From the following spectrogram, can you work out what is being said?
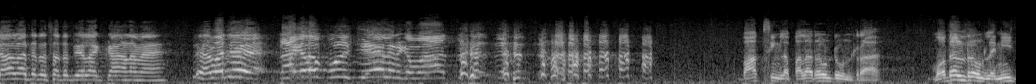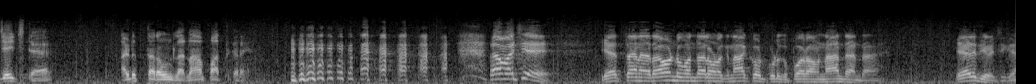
ஜாலாத்திர சத்தத்தை எல்லாம் காணமே? நாங்கெல்லாம் புல் ஜெயில் இருக்கமா பாக்ஸிங்ல பல ரவுண்ட் உண்டா முதல் ரவுண்ட்ல நீ ஜெயிச்சிட்ட. அடுத்த ரவுண்ட்ல நான் பாத்துக்கிறேன். ராமாச்சி எத்தனை ரவுண்ட் வந்தாலும் உனக்கு நாக் அவுட் கொடுக்க போறவன் நான் தான்டா. எழுதி வச்சுக்க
